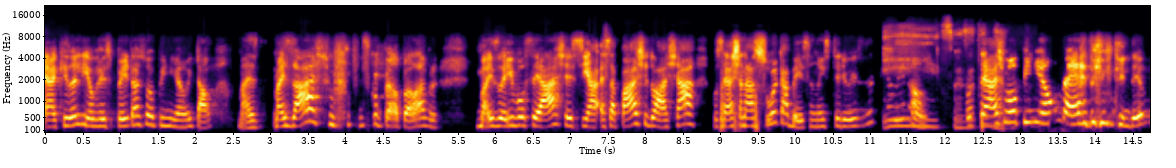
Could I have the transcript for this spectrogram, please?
é aquilo ali, eu respeito a sua opinião e tal, mas, mas acho, desculpa pela palavra, mas aí você acha esse, essa parte do achar, você acha na sua cabeça, no exterioriza aquilo não. Você acha uma opinião merda, entendeu?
